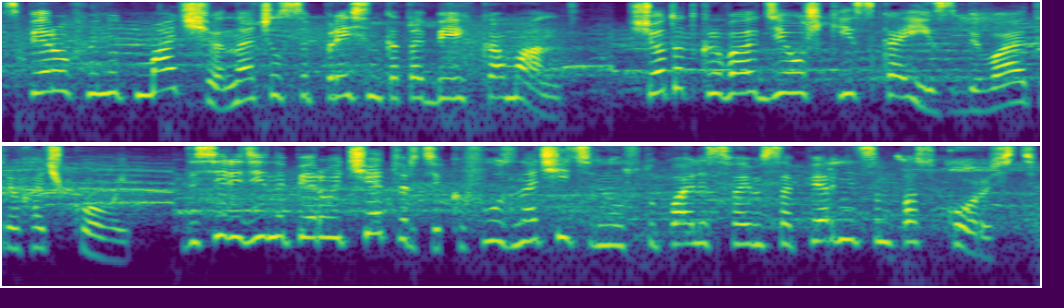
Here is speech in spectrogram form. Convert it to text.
С первых минут матча начался прессинг от обеих команд. Счет открывают девушки из КАИ, забивая трехочковый. До середины первой четверти КФУ значительно уступали своим соперницам по скорости.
